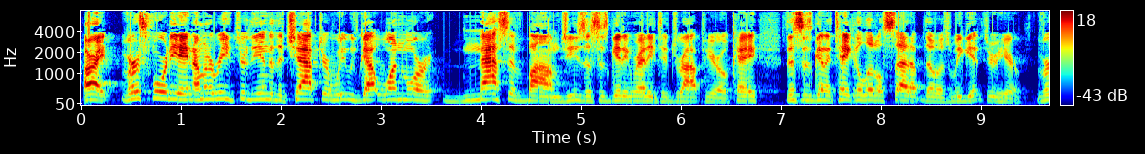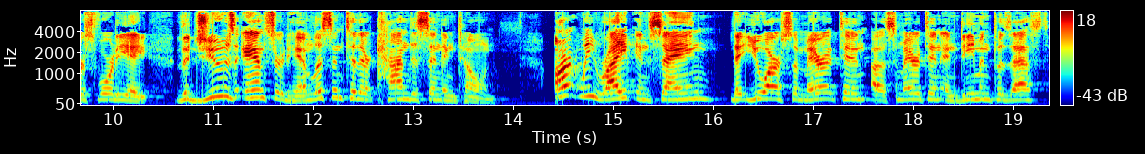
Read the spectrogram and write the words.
All right, verse 48, and I'm going to read through the end of the chapter. We, have got one more massive bomb Jesus is getting ready to drop here, okay? This is going to take a little setup, though, as we get through here. Verse 48 The Jews answered him, listen to their condescending tone. Aren't we right in saying that you are Samaritan, uh, Samaritan and demon possessed?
